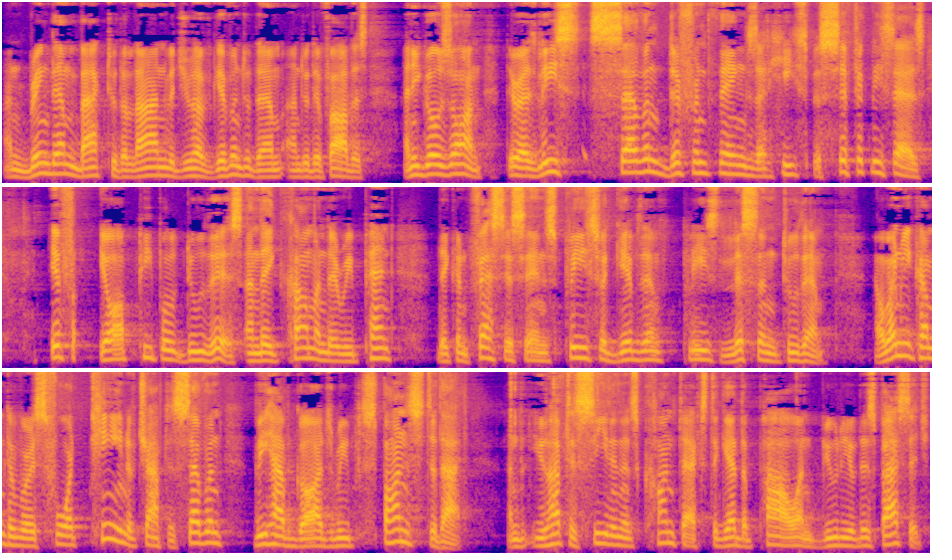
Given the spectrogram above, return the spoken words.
and bring them back to the land which you have given to them and to their fathers. And he goes on. There are at least seven different things that he specifically says. If your people do this and they come and they repent, they confess their sins, please forgive them. Please listen to them. Now, when we come to verse 14 of chapter 7, we have God's response to that. And you have to see it in its context to get the power and beauty of this passage.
